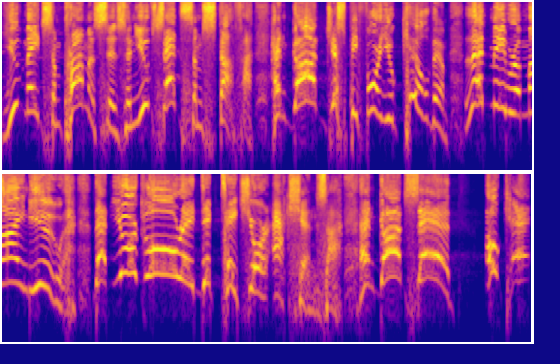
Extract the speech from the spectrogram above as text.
You've made some promises and you've said some stuff. And God, just before you kill them, let me remind you that your glory dictates your actions. And God said, okay.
